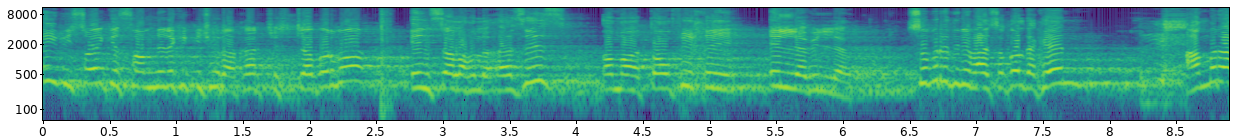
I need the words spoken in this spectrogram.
এই বিষয়কে সামনে রেখে কিছু রাখার চেষ্টা করব। ইনশাআল্লাহ আজিজ আমা তৌফিকি ইল্লা বিল্লাহ। ভাই, সকল দেখেন, আমরা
